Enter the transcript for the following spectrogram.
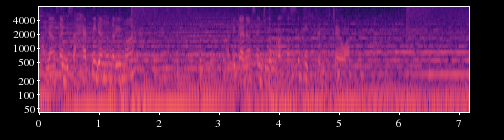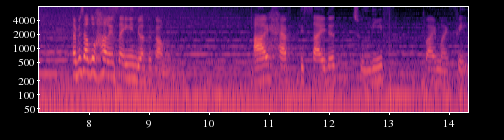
Kadang saya bisa happy dan menerima, tapi kadang saya juga merasa sedih dan kecewa. Tapi satu hal yang saya ingin bilang ke kamu, I have decided to live by my faith,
